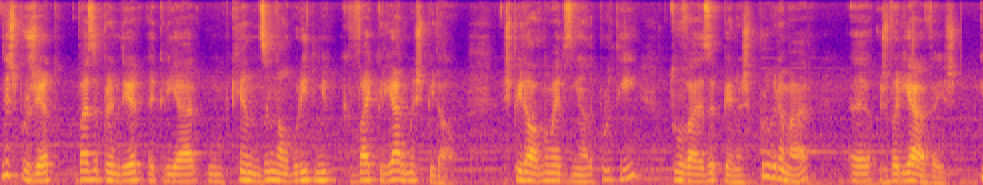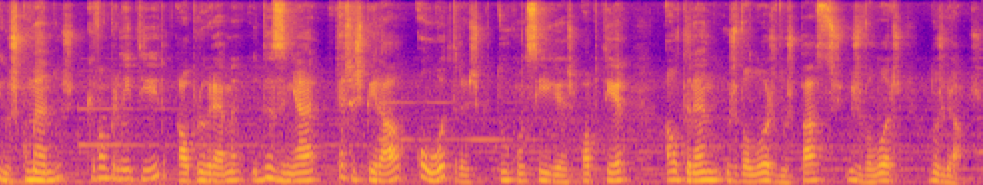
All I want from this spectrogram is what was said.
Neste projeto vais aprender a criar um pequeno desenho algorítmico que vai criar uma espiral. A espiral não é desenhada por ti, tu vais apenas programar uh, os variáveis e os comandos que vão permitir ao programa desenhar esta espiral ou outras que tu consigas obter alterando os valores dos passos e os valores dos graus.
